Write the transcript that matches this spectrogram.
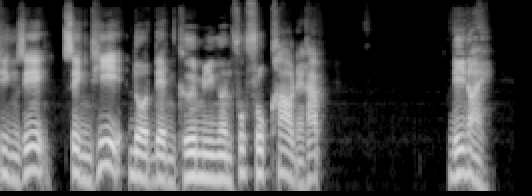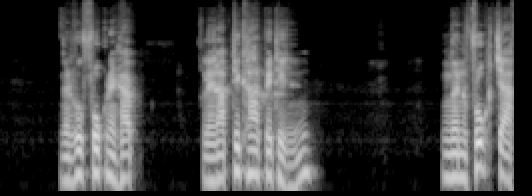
สิ่งที่สิ่งที่โดดเด่นคือมีเงินฟุกๆเข้านะครับ ดีหน่อย เงินฟุกๆนะครับ รายรับที่คาดไปถึง เงินฟลุกจาก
